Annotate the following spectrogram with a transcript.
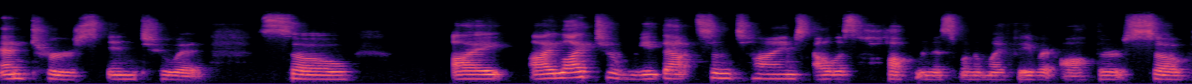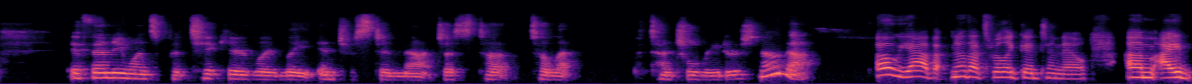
enters into it. So I I like to read that sometimes. Alice Hoffman is one of my favorite authors. So if anyone's particularly interested in that, just to, to let potential readers know that. Oh yeah, that, no, that's really good to know. Um, I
